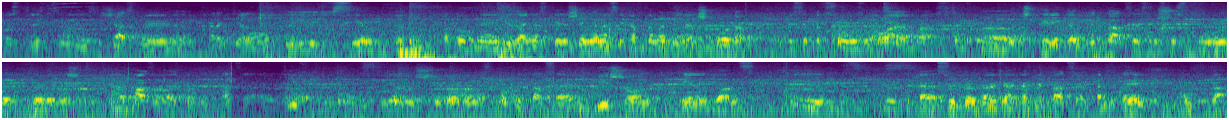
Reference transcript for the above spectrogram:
То есть э, сейчас вы характерно можете увидеть все вот э, подобные дизайнерские решения на всех автомобилях Шкода. То есть это все узнаваемо. Э, Четыре комплектации существуют. Э, э, Базовая комплектация следующая у нас комплектация Ambition, Elegance и ну, такая супер дорогая комплектация, это L K. Э,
